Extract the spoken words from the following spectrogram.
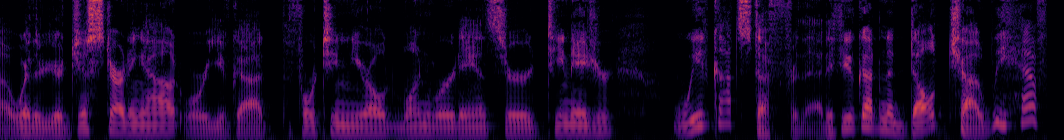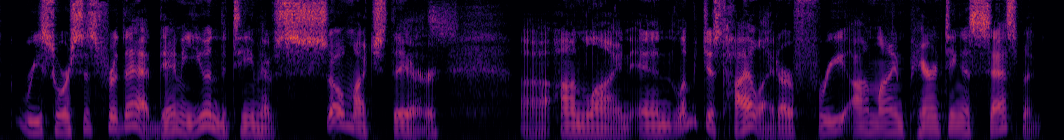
Uh, whether you're just starting out or you've got the 14 year old one word answer teenager, we've got stuff for that. If you've got an adult child, we have resources for that. Danny, you and the team have so much there. Uh, online. And let me just highlight our free online parenting assessment.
